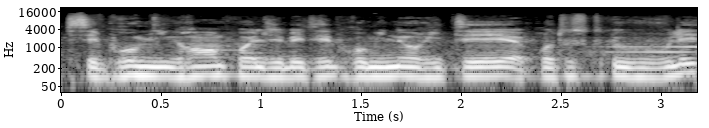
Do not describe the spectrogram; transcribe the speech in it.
c'est pro-migrants, pro-LGBT, pro-minorité, pro tout ce que vous voulez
